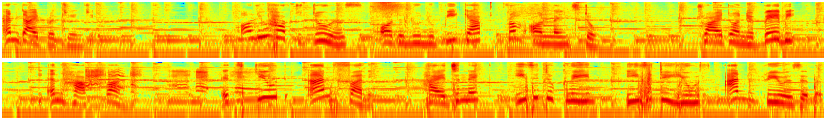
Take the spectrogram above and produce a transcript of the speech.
and diaper changing. All you have to do is order Nunu Pee Cap from online store. Try it on your baby and have fun. It's cute and funny, hygienic, easy to clean, easy to use and reusable.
